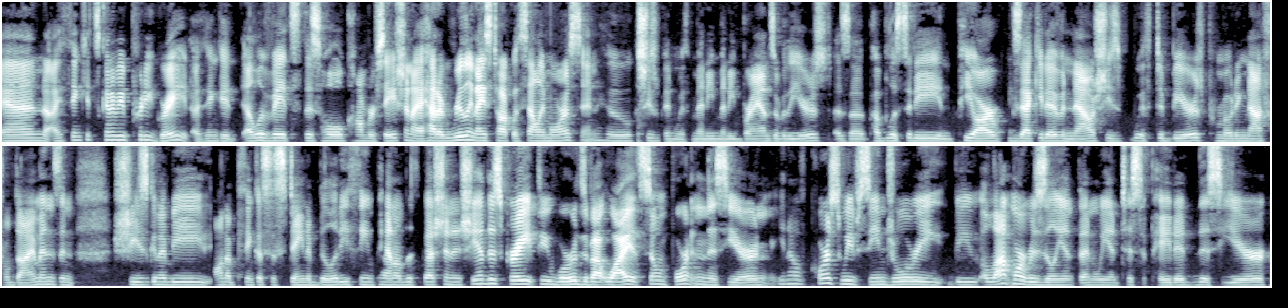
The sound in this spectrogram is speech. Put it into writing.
And I think it's going to be pretty great. I think it elevates this whole conversation. I had a really nice talk with Sally Morrison, who she's been with many, many brands over the years as a publicity and PR executive. And now she's with De Beers promoting natural diamonds. And she's going to be on, a, I think, a sustainability theme panel discussion. And she had this great few words about why it's so important this year. And, you know, of course, we've seen jewelry be a lot more resilient than we anticipated this year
